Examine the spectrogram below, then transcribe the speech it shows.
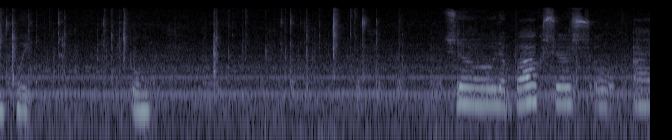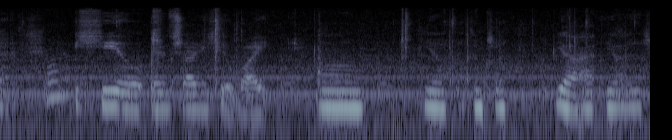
Boom, wait. Boom. So the boxers oh, uh, heal inside the heal, right? Um, yeah, I think so. Yeah, I- yeah, it is.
